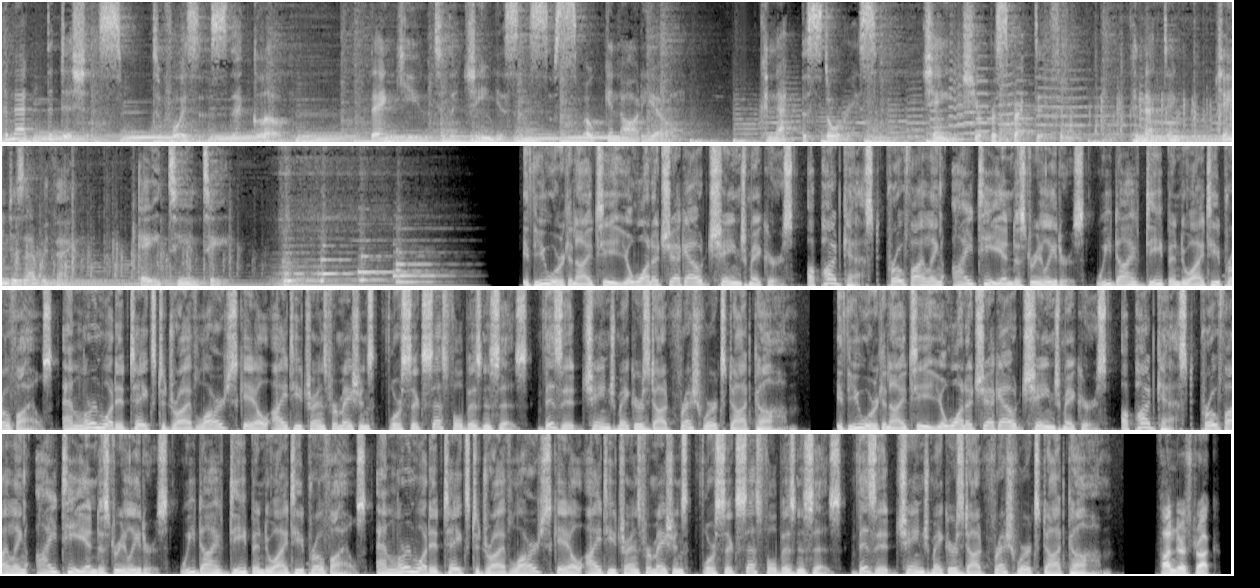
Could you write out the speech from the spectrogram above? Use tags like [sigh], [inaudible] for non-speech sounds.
Connect the dishes to voices that glow. Thank you to the geniuses of spoken audio. Connect the stories. Change your perspective. Connecting changes everything. AT&T. If you work in IT, you'll want to check out Changemakers, a podcast profiling IT industry leaders. We dive deep into IT profiles and learn what it takes to drive large scale IT transformations for successful businesses. Visit changemakers.freshworks.com. If you work in IT, you'll want to check out Changemakers, a podcast profiling IT industry leaders. We dive deep into IT profiles and learn what it takes to drive large scale IT transformations for successful businesses. Visit changemakers.freshworks.com. Thunderstruck.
